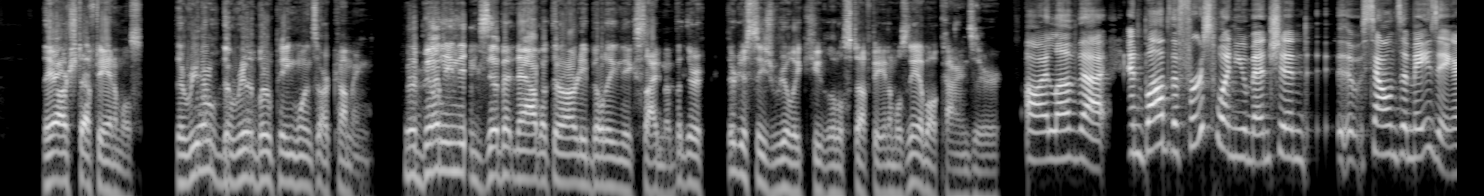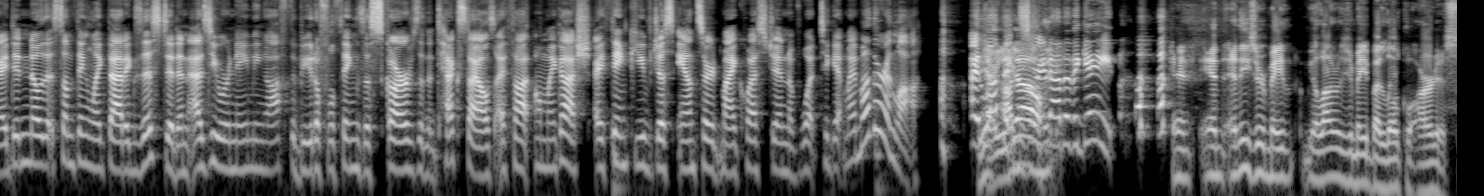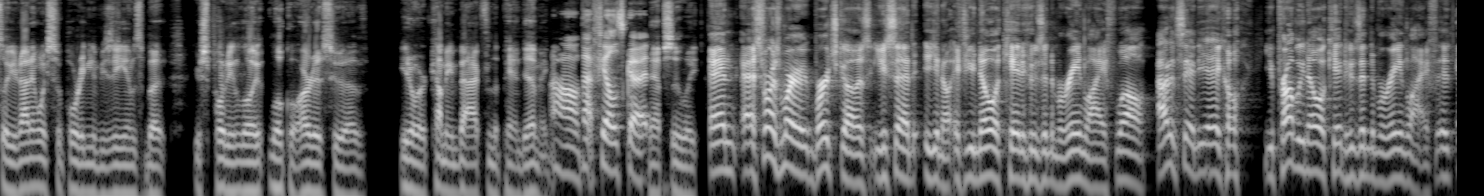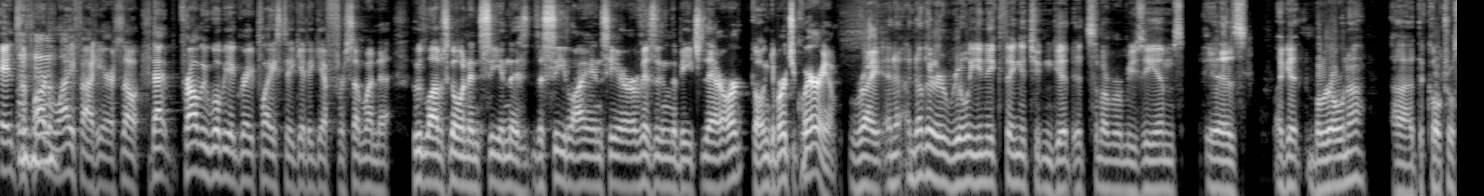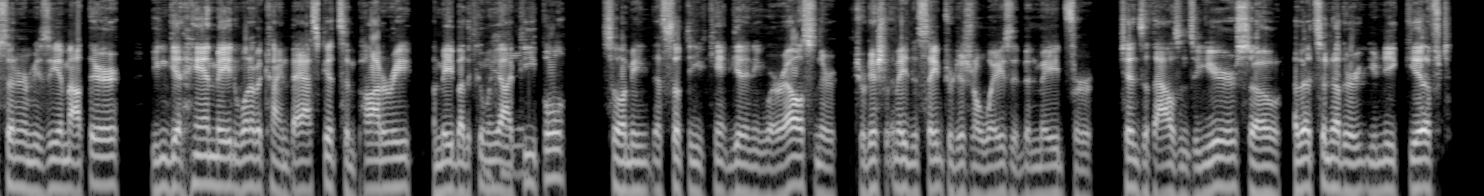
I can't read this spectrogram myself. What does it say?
They are stuffed animals. The real the real blue penguins are coming. They're building the exhibit now, but they're already building the excitement. But they're they're just these really cute little stuffed animals. They have all kinds there. Oh, I love that. And Bob, the first one you mentioned sounds amazing. I didn't know that something like that existed. And as you were naming off the beautiful things, the scarves and the textiles, I thought, oh my gosh, I mm. think you've just answered my question of what to get my mother in law. I yeah, love it go. straight out of the gate. and, and and these are made. A lot of these are made by local artists. So you're not only supporting the museums, but you're supporting lo- local artists who have you know, are coming back from the pandemic. Oh, that feels good. Absolutely. And as far as Maury Birch goes, you said, you know, if you know a kid who's into marine life, well, out in San Diego, you probably know a kid who's into marine life. It, it's a mm-hmm. part of mm-hmm. life out here. So that probably will be a great place to get a gift for someone to, who loves going and seeing the, the sea lions here or visiting the beach there or going to Birch Aquarium. Right. And another really unique thing that you can get at some of our museums is like at Barona, uh, the Cultural Center Museum out there, you can get handmade one of a kind baskets and pottery made by the Kumeyaay mm-hmm. people. So, I mean, that's something you can't get anywhere else. And they're traditionally made in the same traditional ways they've been made for tens of thousands of years. So, that's another unique gift.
